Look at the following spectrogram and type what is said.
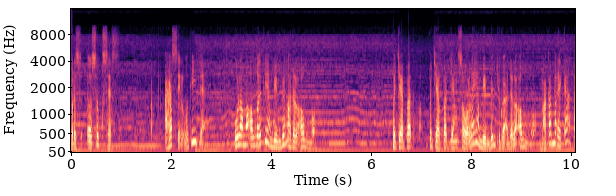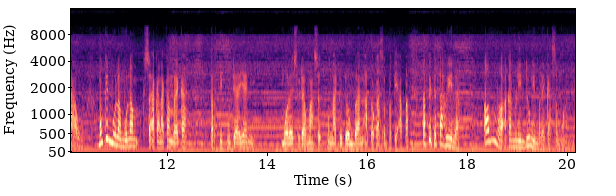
bersukses. Eh, Hasil, oh tidak ulama Allah itu yang bimbing adalah Allah pejabat pejabat yang soleh yang bimbing juga adalah Allah maka mereka tahu mungkin mula-mula seakan-akan mereka tertipu daya nih mulai sudah masuk mengadu dombaan ataukah seperti apa tapi ketahuilah Allah akan melindungi mereka semuanya.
